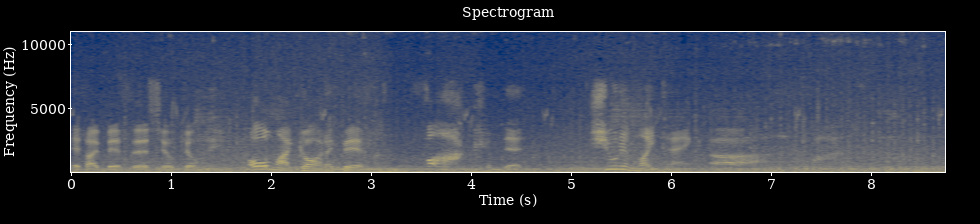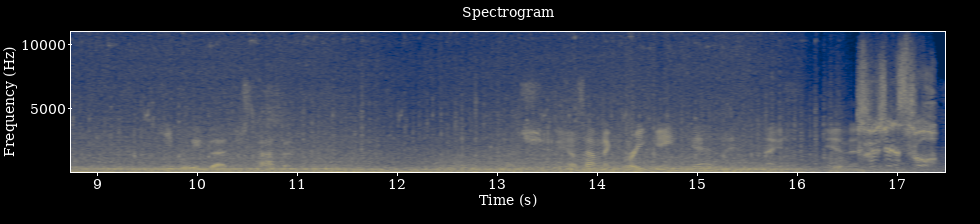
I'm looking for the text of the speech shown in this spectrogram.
If I biff this, he'll kill me. Oh my god, I biffed. Fuck, I'm dead. Shoot him, light tank. Ah. Can you believe that just happened? That's shitty. I was having a great game again, man. Nice. Yeah, then. Zwycięstwo!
